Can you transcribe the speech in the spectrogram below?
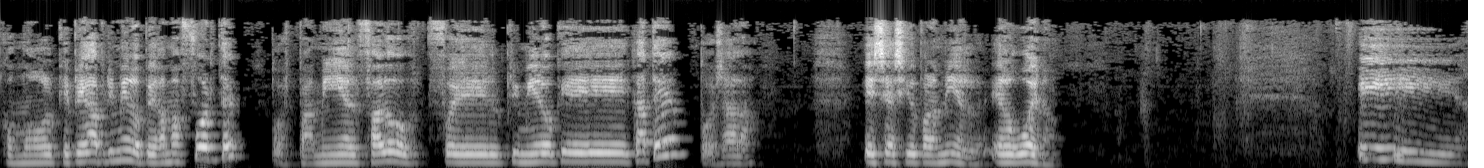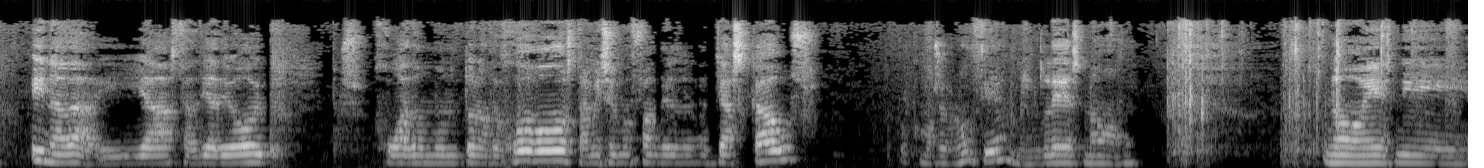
como el que pega primero pega más fuerte, pues para mí el Fallout fue el primero que caté, pues ala, ese ha sido para mí el, el bueno. Y, y, nada, y ya hasta el día de hoy pues, he jugado un montón de juegos. También soy muy fan del Jazz Cause, como se pronuncia. Mi inglés no, no es ni,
